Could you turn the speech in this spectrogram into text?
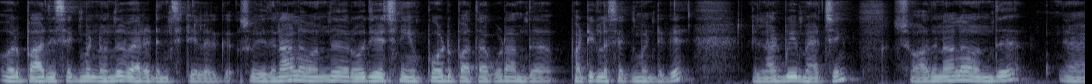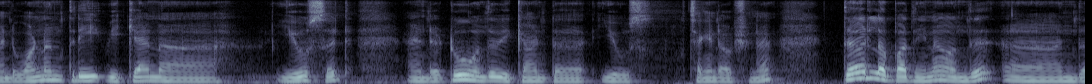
ஒரு பாதி செக்மெண்ட் வந்து வேறு டென்சிட்டியில் இருக்குது ஸோ இதனால் வந்து ரோஜி வச்சு நீங்கள் போட்டு பார்த்தா கூட அந்த பர்டிகுலர் செக்மெண்ட்டுக்கு will not be matching so அதனால் வந்து and one and three we can use it and two வந்து we can't use second option தேர்டில் பார்த்தீங்கன்னா வந்து uh, இந்த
